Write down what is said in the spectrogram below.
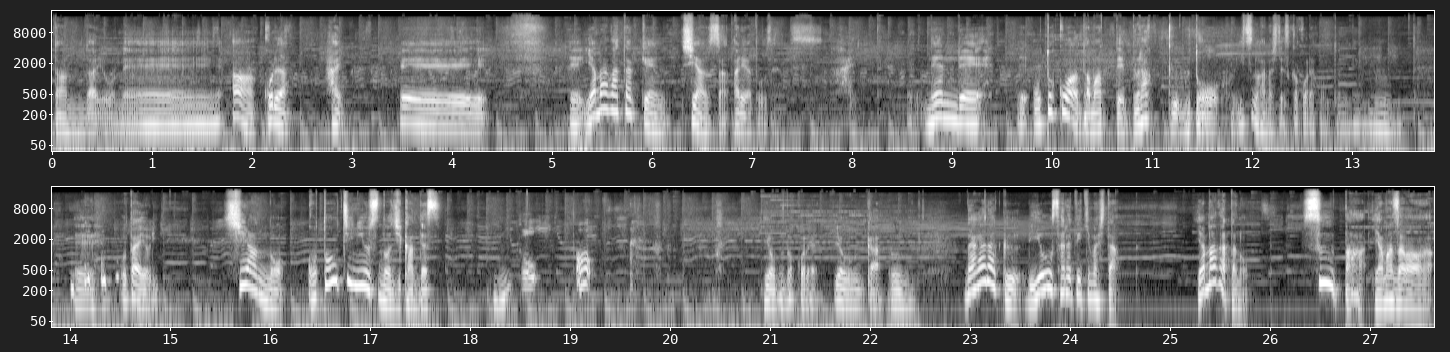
たんだよね。ああこれだ。はいえーえー山形県シアンさんありがとうございます、はい、年齢え男は黙ってブラック無糖。いつの話ですかこれ本当にね、うん。えー お便り。シアンのご当地ニュースの時間です。お。お。読むのこれ。読むんか。うん。長らく利用されてきました。山形のスーパー山沢は、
